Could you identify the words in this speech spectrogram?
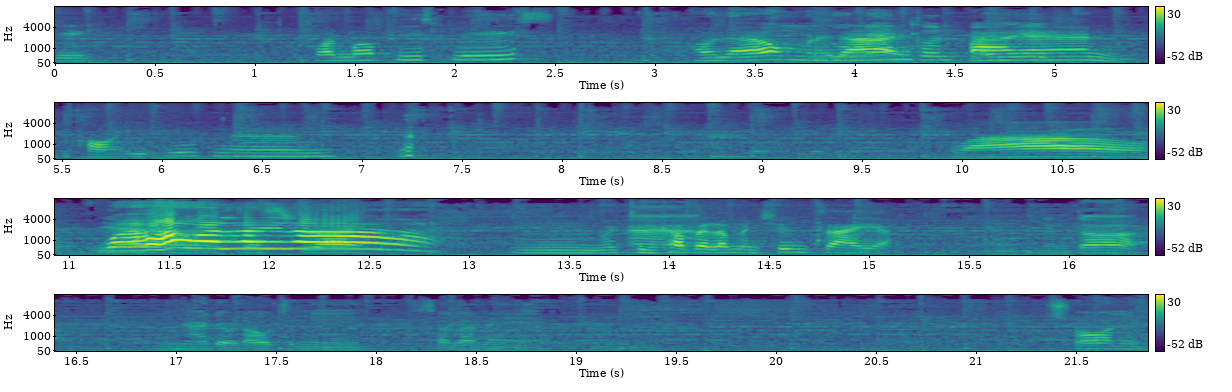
อีก one more piece please พอแล้วมันไม่ดูได้แน่นเกินไป ไม่แน่น ขออีกลูกหนึ่ง ว้าวว้าว Yes, อะไร that's ล่ะ right อืมมันกินอ่า เข้าไปแล้วมันชื่นใจอะอ่างั้นก็นี่นะเดี๋ยวเราจะมีสาระแหน่ช่อหนึ่ง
